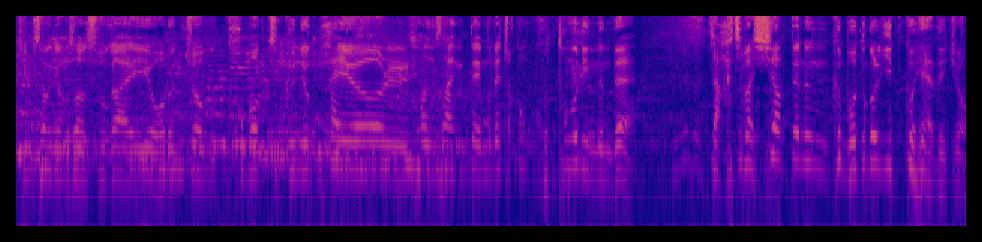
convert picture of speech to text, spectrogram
김성용 선수가 이 오른쪽 허벅지 근육 파열 현상 때문에 조금 고통은 있는데 자 하지만 시합 때는 그 모든 걸 잊고 해야 되죠.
